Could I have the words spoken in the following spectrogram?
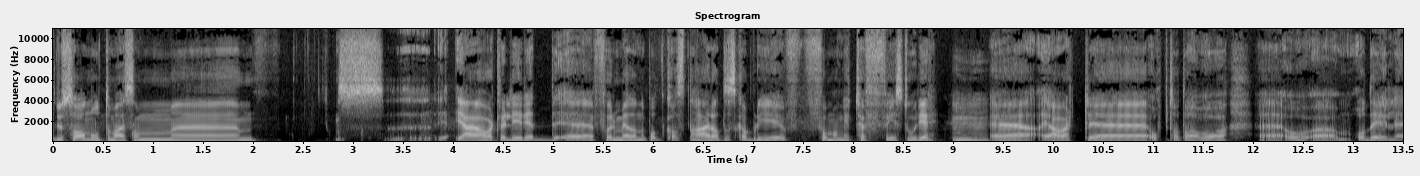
Du sa noe til meg som eh, Jeg har vært veldig redd eh, for med denne podkasten her at det skal bli for mange tøffe historier. Mm. Eh, Jeg har vært eh, opptatt av å, eh, å, um, å dele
